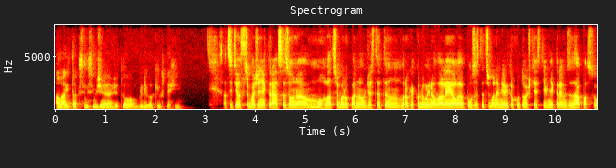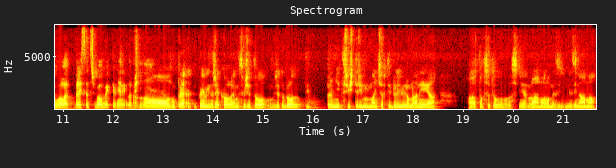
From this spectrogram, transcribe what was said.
ale i tak si myslím, že, že to byly velké úspěchy. A cítil jsi třeba, že některá sezóna mohla třeba dopadnout, že jste ten rok jako dominovali, ale pouze jste třeba neměli trochu toho štěstí v některém ze zápasů, ale byli jste třeba objektivně nejlepší? No, úplně, úplně bych neřekl. Já myslím, že to, že to bylo, ty první tři, čtyři manšafty byly vyrovnaný a, a tam se to vlastně lámalo mezi, mezi náma.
